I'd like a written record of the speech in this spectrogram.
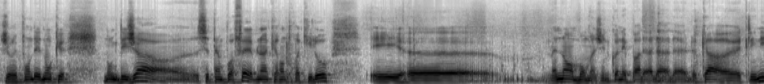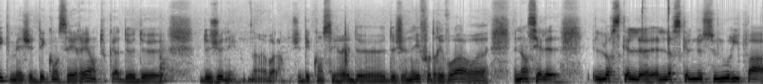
je répondais. Donc, euh, donc déjà, c'est un poids faible, hein, 43 kilos, et euh, Maintenant, bon, je ne connais pas le cas euh, clinique, mais je déconseillerais en tout cas de, jeûner. Euh, voilà, je déconseillerais de, de, jeûner. Il faudrait voir. Euh, maintenant, si elle, lorsqu'elle, lorsqu'elle ne se nourrit pas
